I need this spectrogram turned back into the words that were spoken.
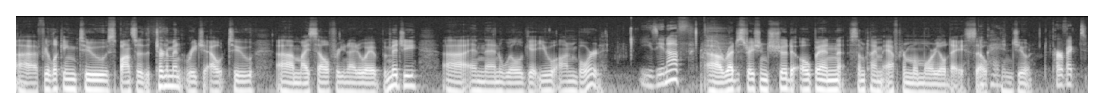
uh, if you're looking to sponsor the tournament, reach out to uh, myself or United Way of Bemidji, uh, and then we'll get you on board. Easy enough. Uh, registration should open sometime after Memorial Day, so Okay. in June. Perfect.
